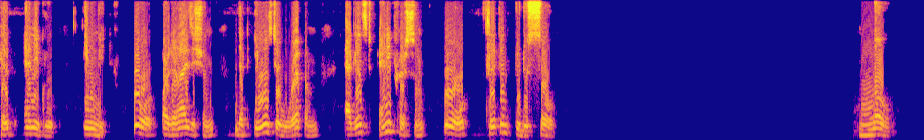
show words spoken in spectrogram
help any group, unit, or organization that used a weapon against any person or threatened to do so? No.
